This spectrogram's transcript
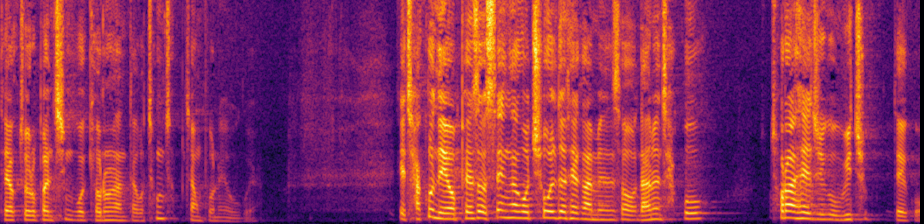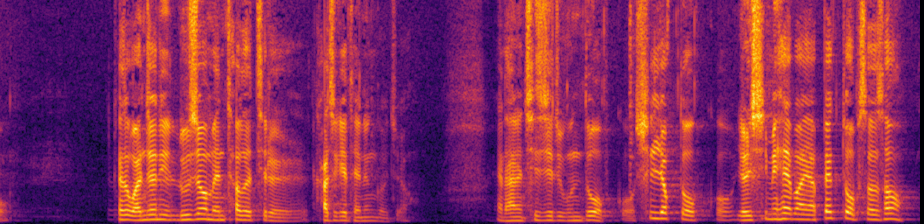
대학 졸업한 친구가 결혼한다고 청첩장 보내오고요. 자꾸 내 옆에서 쌩하고 추월들 해가면서 나는 자꾸 초라해지고 위축되고, 그래서 완전히 loser mentality를 가지게 되는 거죠. 나는 지질이 운도 없고, 실력도 없고, 열심히 해봐야 백도 없어서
